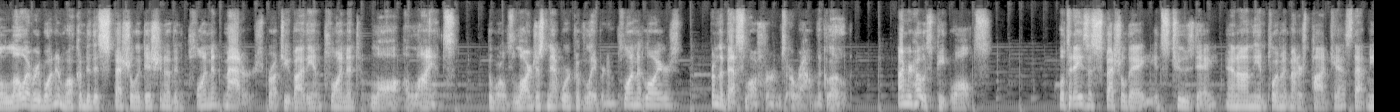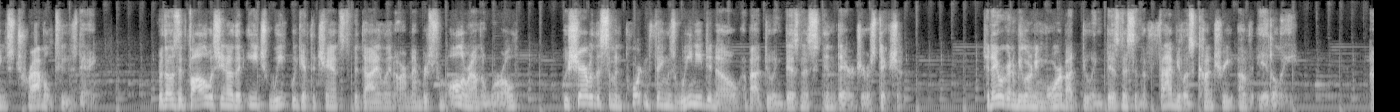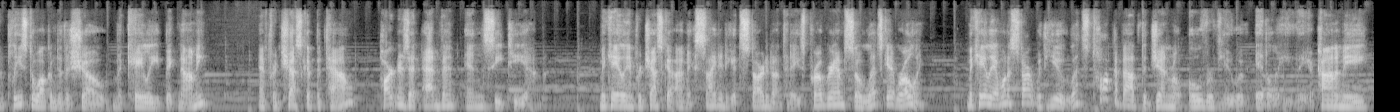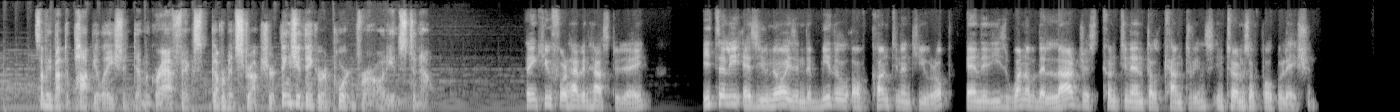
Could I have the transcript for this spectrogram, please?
Hello, everyone, and welcome to this special edition of Employment Matters, brought to you by the Employment Law Alliance, the world's largest network of labor and employment lawyers from the best law firms around the globe. I'm your host, Pete Walts. Well, today's a special day. It's Tuesday, and on the Employment Matters podcast, that means Travel Tuesday. For those that follow us, you know that each week we get the chance to dial in our members from all around the world who share with us some important things we need to know about doing business in their jurisdiction. Today, we're going to be learning more about doing business in the fabulous country of Italy. I'm pleased to welcome to the show Michele Bignami and Francesca Pittau, partners at ADVANT NCTM. Michele and Francesca, I'm excited to get started on today's program, so let's get rolling. Michele, I want to start with you. Let's talk about the general overview of Italy, the economy, something about the population, demographics, government structure, things you think are important for our audience to know. Thank you for having us today. Italy, as you know, is in the middle of continent Europe, and it is one of the largest continental countries in terms of population.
